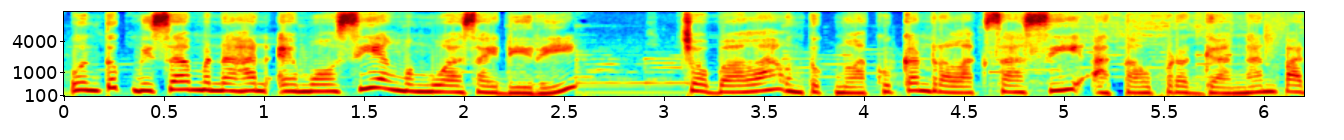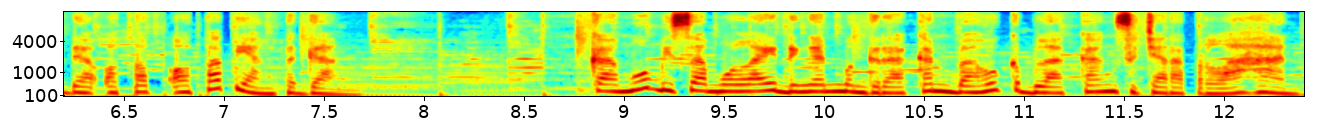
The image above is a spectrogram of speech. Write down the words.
Untuk bisa menahan emosi yang menguasai diri, cobalah untuk melakukan relaksasi atau peregangan pada otot-otot yang tegang. Kamu bisa mulai dengan menggerakkan bahu ke belakang secara perlahan,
